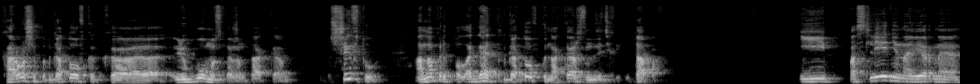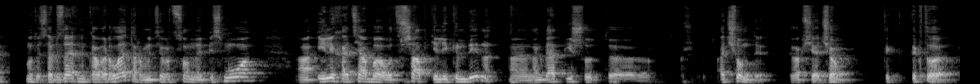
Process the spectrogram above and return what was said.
хорошая подготовка к э, любому, скажем так, э, шифту, она предполагает подготовку на каждом из этих этапов. И последнее, наверное, ну, то есть обязательно cover letter, мотивационное письмо, а, или хотя бы вот в шапке LinkedIn а, иногда пишут, типа, о чем ты? Ты вообще о чем? Ты, ты кто?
